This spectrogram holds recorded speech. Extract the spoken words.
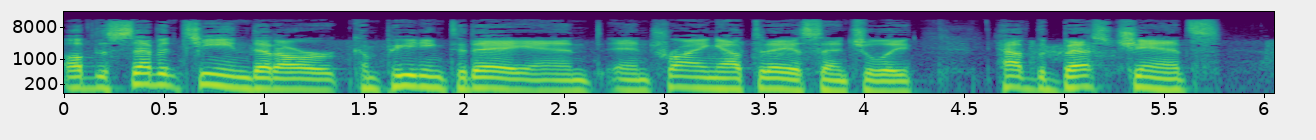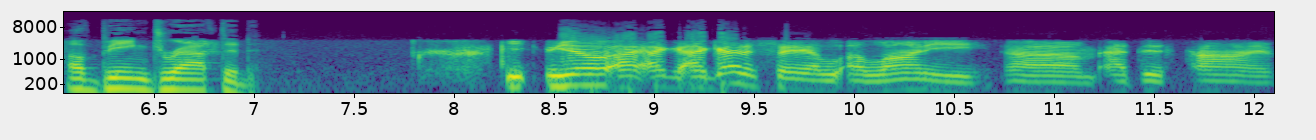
of the 17 that are competing today and, and trying out today, essentially, have the best chance of being drafted? You know, I, I, I got to say, Alani um, at this time,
